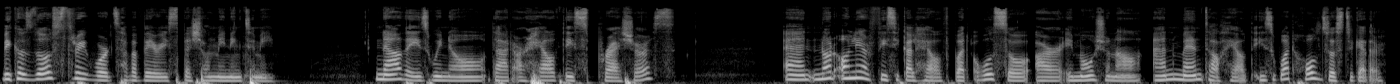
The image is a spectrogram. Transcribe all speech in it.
because those three words have a very special meaning to me. Nowadays, we know that our health is precious, and not only our physical health, but also our emotional and mental health is what holds us together.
